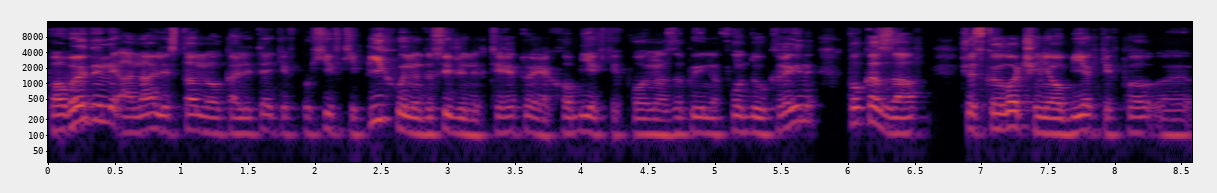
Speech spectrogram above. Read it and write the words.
Проведений аналіз стану локалітетів пухівки піхви на досліджених територіях об'єктів Повнозапійного фонду України показав, що скорочення об'єктів е,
